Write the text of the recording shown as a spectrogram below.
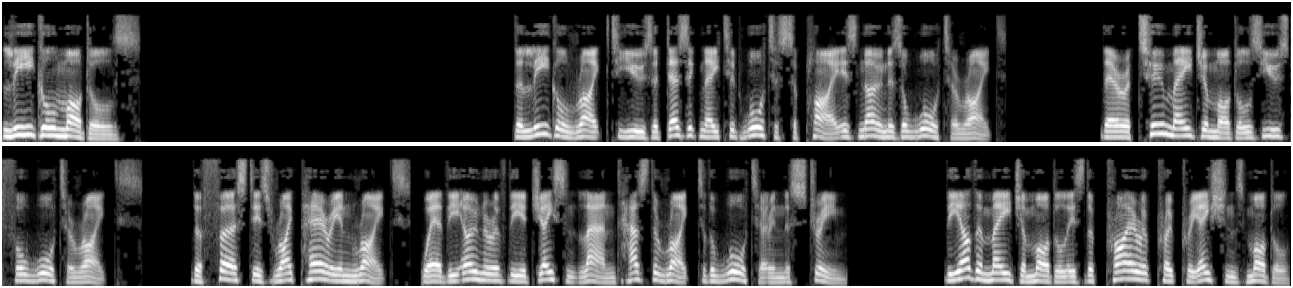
Legal models The legal right to use a designated water supply is known as a water right. There are two major models used for water rights. The first is riparian rights, where the owner of the adjacent land has the right to the water in the stream. The other major model is the prior appropriations model,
